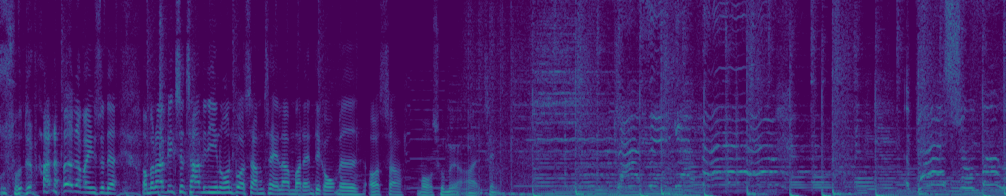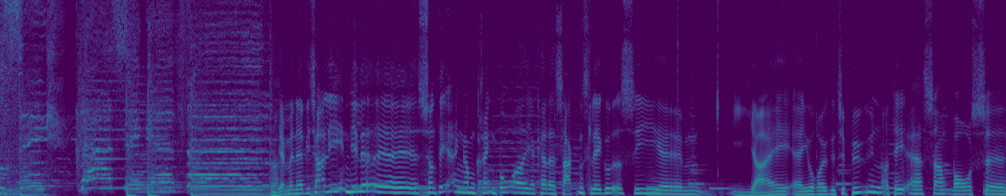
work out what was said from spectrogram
Hun troede, det var noget, der var instuderet. Om et øjeblik, så tager vi lige en rundbord samtale om, hvordan det går med os og vores humør og alting. Classic Jamen, øh, vi tager lige en lille øh, sondering omkring bordet. Jeg kan da sagtens lægge ud og sige, øh, jeg er jo rykket til byen, og det er så vores øh,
